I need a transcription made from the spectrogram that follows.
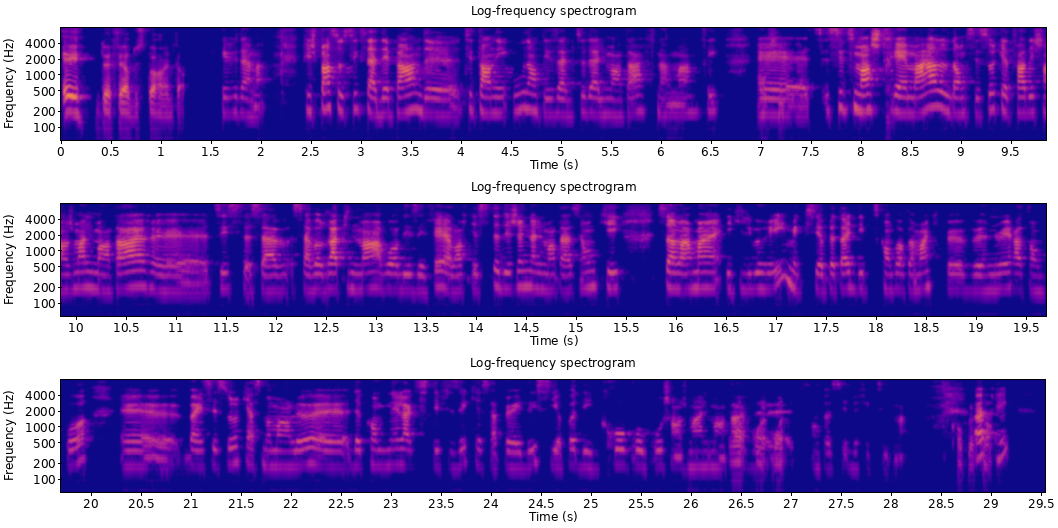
et de faire du sport en même temps. Évidemment. Puis je pense aussi que ça dépend de, tu sais, t'en es où dans tes habitudes alimentaires finalement, tu sais? Euh, si tu manges très mal, donc c'est sûr que de faire des changements alimentaires, euh, tu sais, ça, ça, va rapidement avoir des effets, alors que si tu as déjà une alimentation qui est sommairement équilibrée, mais qu'il y a peut-être des petits comportements qui peuvent nuire à ton poids, euh, ben c'est sûr qu'à ce moment-là, de combiner l'activité physique, ça peut aider s'il n'y a pas des gros, gros, gros changements alimentaires qui sont possibles, effectivement. Complètement.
